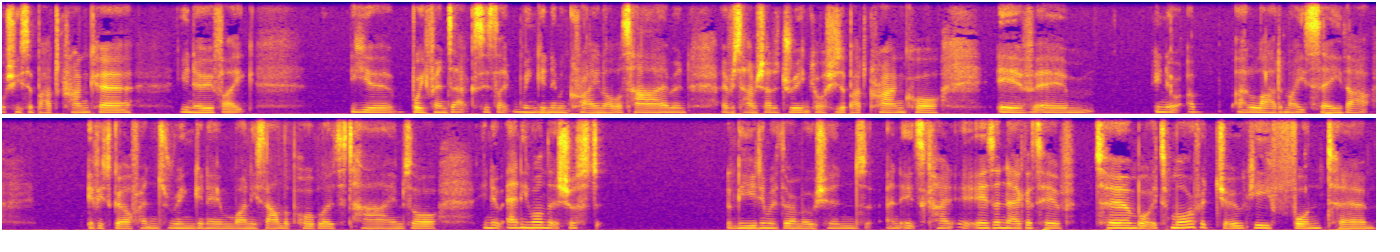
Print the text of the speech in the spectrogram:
Oh, she's a bad cranker you know, if like your boyfriend's ex is like ringing him and crying all the time, and every time she had a drink, or she's a bad crank, or if um, you know, a, a lad might say that if his girlfriend's ringing him when he's down the pub loads of times, or you know, anyone that's just leading with their emotions, and it's kind, it is a negative term, but it's more of a jokey, fun term.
